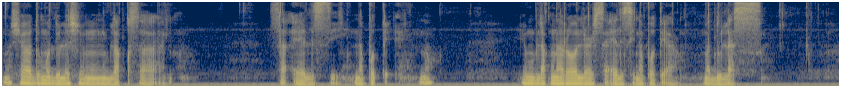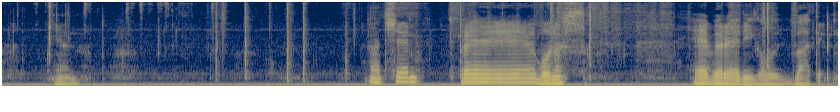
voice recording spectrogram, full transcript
masyado madulas yung black sa ano sa LC na puti, no? Yung black na roller sa LC na puti ah, madulas. Yan. At syempre, bonus. Ever Ready Gold Battery.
